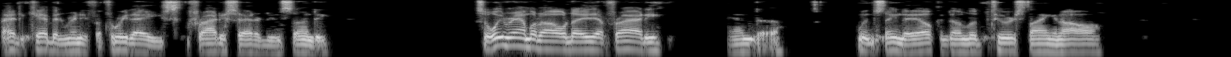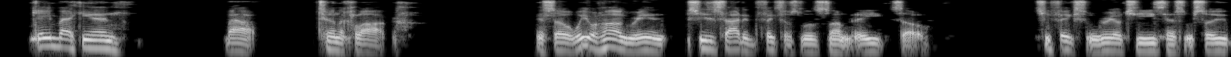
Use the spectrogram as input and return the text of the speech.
I had the cabin rented for three days, Friday, Saturday, and Sunday. So we rambled all day that Friday and uh, went and seen the elk and done a little tourist thing and all. Came back in about 10 o'clock. And so we were hungry and she decided to fix us a little something to eat. So she fixed some grilled cheese and some soup.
